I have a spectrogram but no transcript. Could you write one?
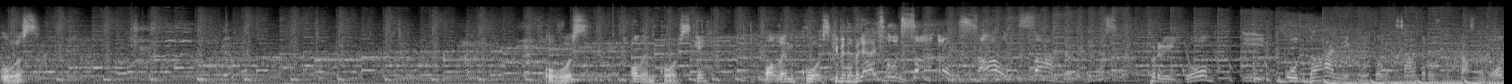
Ус. Ус. Оленковський. Оленковський видивляється Олександра Уса. Олександр Ус. Прийом і у дальній кут Олександр. Прекрасний гол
